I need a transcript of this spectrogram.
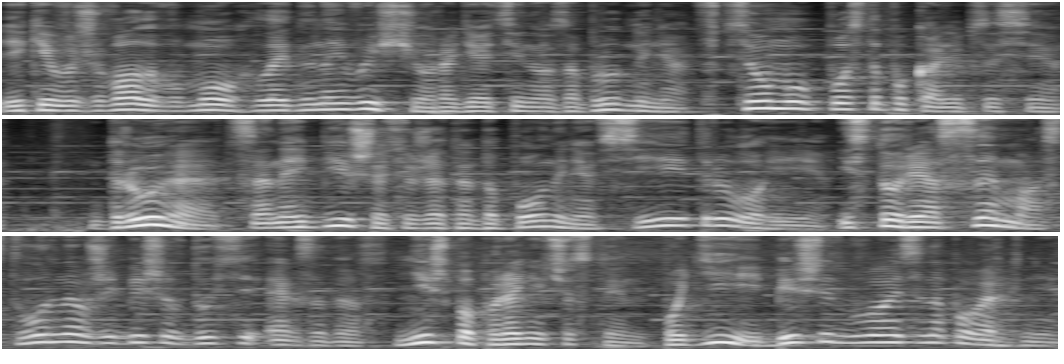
які виживали в умовах ледь не найвищого радіаційного забруднення в цьому постапокаліпсисі. Друге, це найбільше сюжетне доповнення всієї трилогії. Історія Сема створена вже більше в дусі Exodus, ніж попередніх частин. Події більше відбуваються на поверхні,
